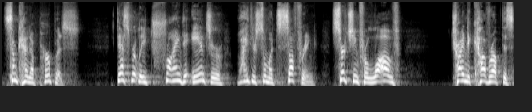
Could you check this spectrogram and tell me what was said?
some kind of purpose, desperately trying to answer why there's so much suffering, searching for love, trying to cover up this,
